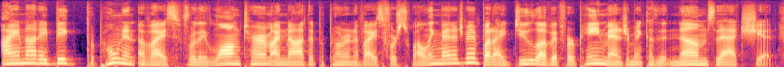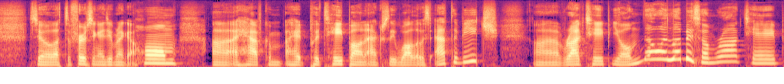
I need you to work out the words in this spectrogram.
I am not a big proponent of ice for the long term. I'm not the proponent of ice for swelling management, but I do love it for pain management because it numbs that shit. So that's the first thing I did when I got home. Uh, I have com- I had put tape on actually while I was at the beach. Uh, rock tape, y'all know I love me some rock tape,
